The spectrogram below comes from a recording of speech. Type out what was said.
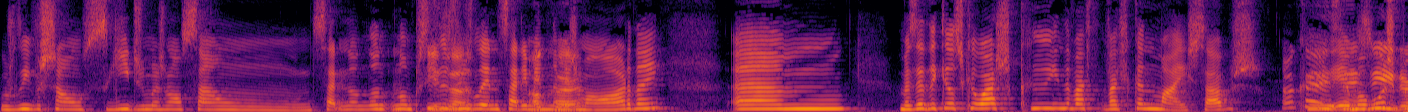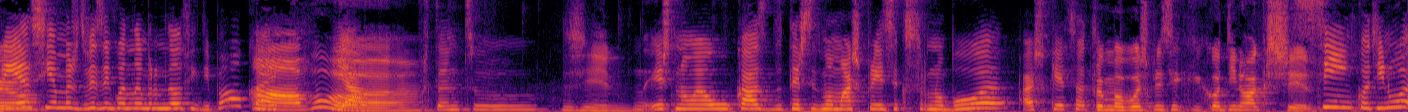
os livros são seguidos, mas não são necessários. Não, não, não precisas de os Exato. ler necessariamente na Ok. mesma ordem. Um, mas é daqueles que eu acho que ainda vai, vai ficando mais, sabes? Ok, isso é uma boa giro. experiência, mas de vez em quando lembro-me dele e fico tipo, ah, ok. Ah, boa. Yeah. Portanto, Giro. este não é o caso de ter sido uma má experiência que se tornou boa, acho que é só tipo, Foi uma boa experiência que continua a crescer. Sim, continua,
